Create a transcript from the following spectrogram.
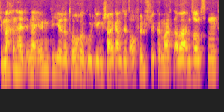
die machen halt immer irgendwie ihre Tore. Gut, gegen Schalke haben sie jetzt auch fünf Stück gemacht, aber ansonsten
